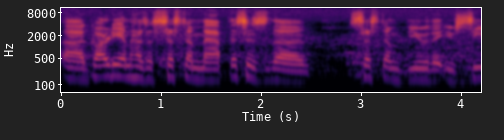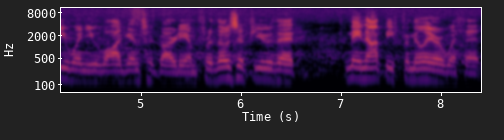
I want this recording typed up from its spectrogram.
uh, Guardium has a system map. This is the system view that you see when you log into Guardium. For those of you that may not be familiar with it,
